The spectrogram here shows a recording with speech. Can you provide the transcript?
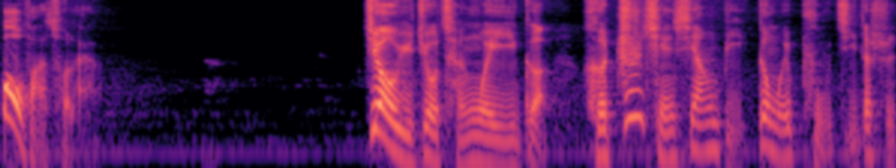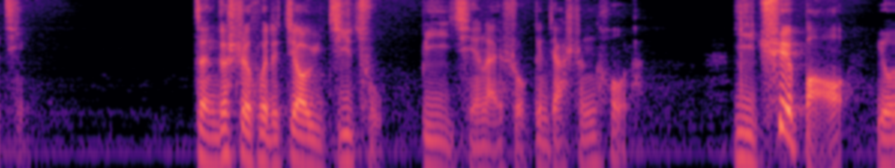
爆发出来了，教育就成为一个和之前相比更为普及的事情。整个社会的教育基础比以前来说更加深厚了，以确保有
